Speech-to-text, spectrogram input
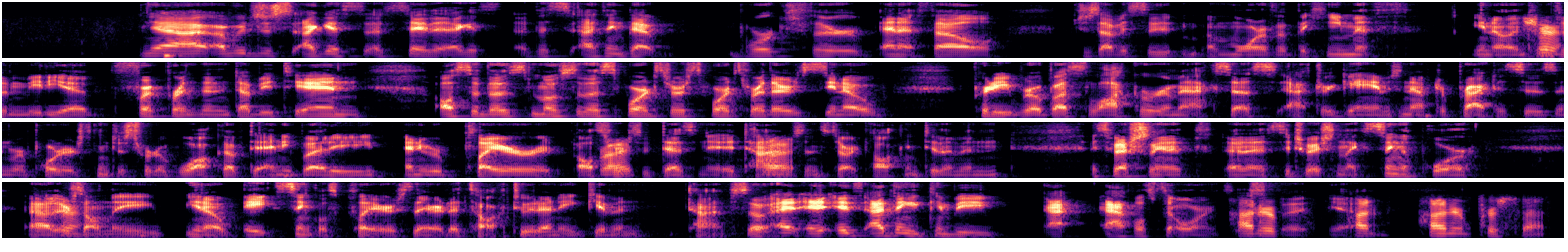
Yeah, I would just I guess I'd say that I guess this I think that works for NFL, which is obviously more of a behemoth you know, in sure. terms of media footprint than the WTA. And also those most of those sports are sports where there's, you know, pretty robust locker room access after games and after practices and reporters can just sort of walk up to anybody, any player at all right. sorts of designated times right. and start talking to them. And especially in a, in a situation like Singapore, uh, there's sure. only, you know, eight singles players there to talk to at any given time. So it, I think it can be a- apples to oranges. 100. But, yeah. 100%.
